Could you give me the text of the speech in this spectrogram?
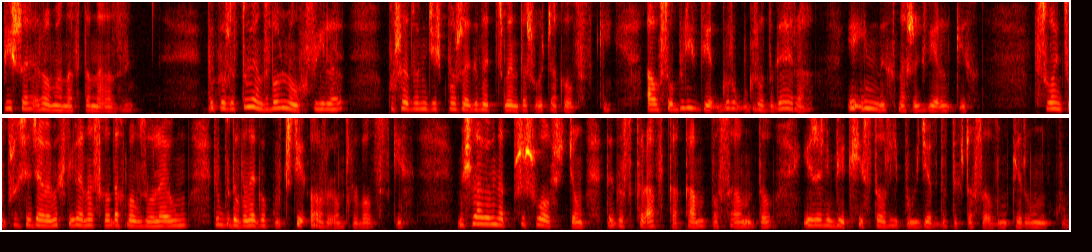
pisze Roman Aftanazy. Wykorzystując wolną chwilę, poszedłem gdzieś pożegnać cmentarz Łyczakowski, a osobliwie grób Grodgera i innych naszych wielkich. W słońcu przesiedziałem chwilę na schodach mauzoleum wybudowanego ku czci Orląt Lwowskich. Myślałem nad przyszłością tego skrawka Campo Santo, jeżeli bieg historii pójdzie w dotychczasowym kierunku.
